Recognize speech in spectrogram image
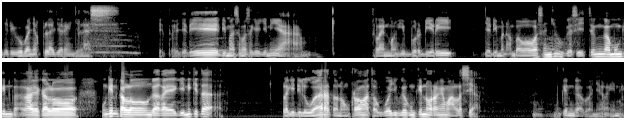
Jadi gue banyak belajar yang jelas gitu. Jadi di masa-masa kayak gini ya selain menghibur diri jadi menambah wawasan juga sih. Itu nggak mungkin kayak kalau mungkin kalau nggak kayak gini kita lagi di luar atau nongkrong atau gue juga mungkin orangnya males ya. Mungkin nggak banyak ini.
